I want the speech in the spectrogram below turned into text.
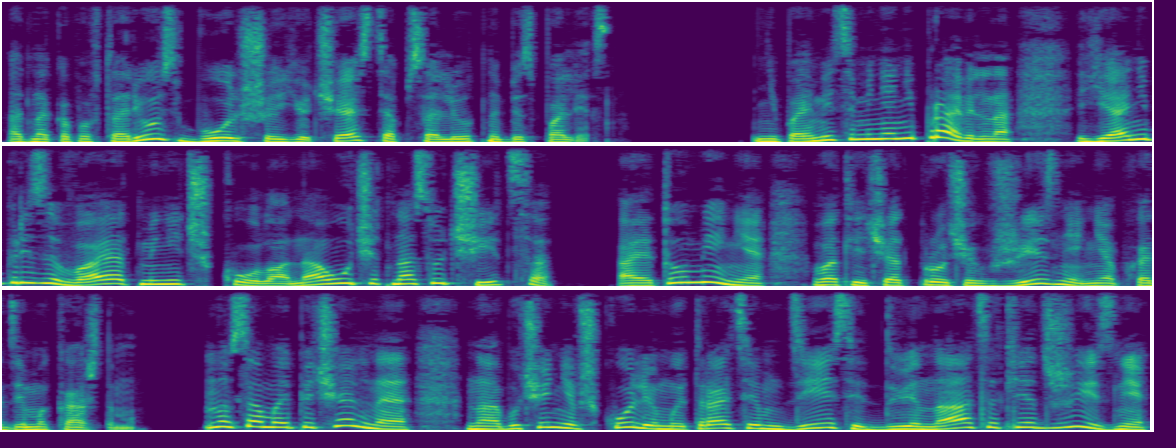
однако, повторюсь, большая ее часть абсолютно бесполезна. Не поймите меня неправильно, я не призываю отменить школу, она учит нас учиться, а это умение, в отличие от прочих в жизни, необходимо каждому. Но самое печальное, на обучение в школе мы тратим 10-12 лет жизни,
